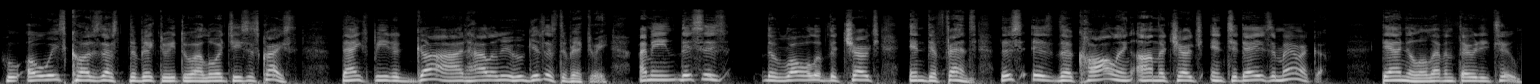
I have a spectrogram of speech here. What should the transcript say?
who always causes us the victory through our Lord Jesus Christ. Thanks be to God, hallelujah, who gives us the victory. I mean, this is the role of the church in defense. This is the calling on the church in today's America. Daniel 11:32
